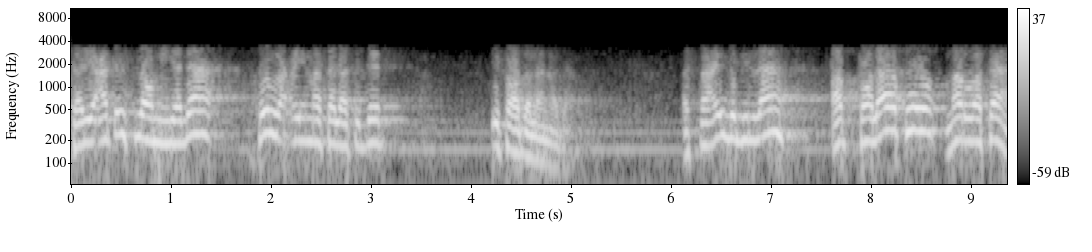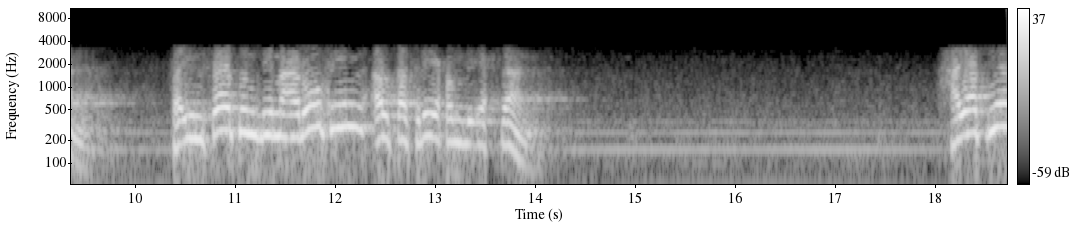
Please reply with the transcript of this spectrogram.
shariati islomiyada hul'iy masalasi deb ifodalanadi الطلاق مرتان فإمساك بمعروف أو تسريح بإحسان hayotni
